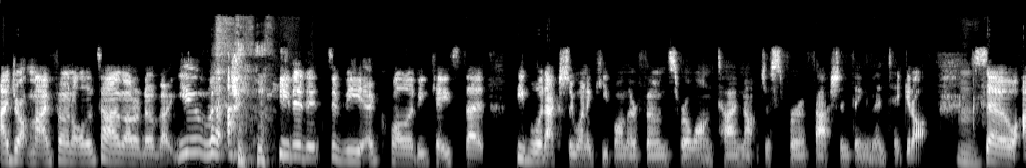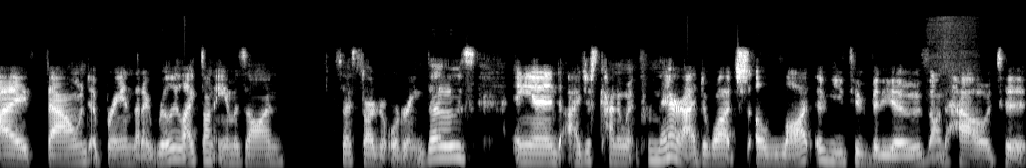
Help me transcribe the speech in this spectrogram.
I drop my phone all the time. I don't know about you, but I needed it to be a quality case that people would actually want to keep on their phones for a long time, not just for a fashion thing and then take it off. Mm. So I found a brand that I really liked on Amazon. So I started ordering those and I just kind of went from there. I had to watch a lot of YouTube videos on how to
